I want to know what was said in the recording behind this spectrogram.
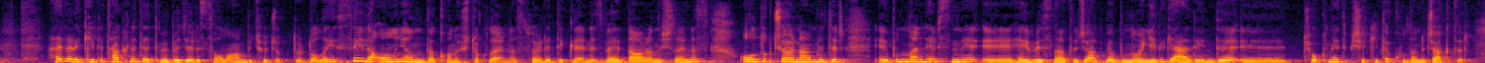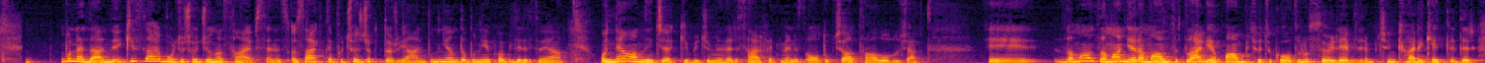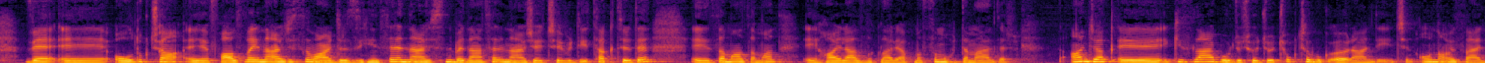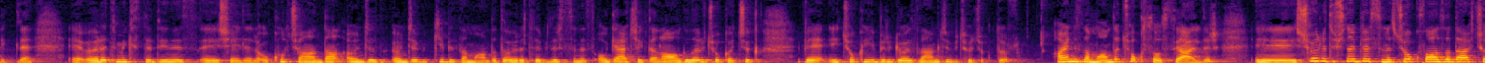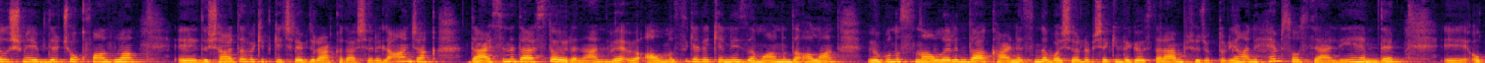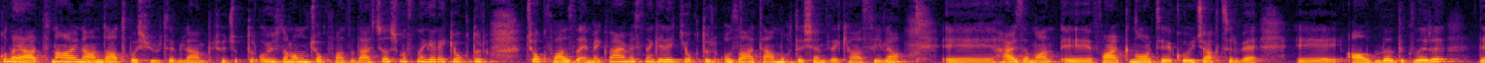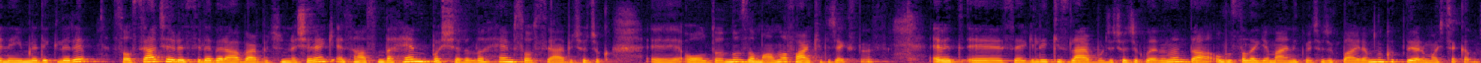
her hareketi taklit etme becerisi olan bir çocuktur. Dolayısıyla onun yanında konuştuklarınız, söyledikleriniz ve davranışlarınız oldukça önemlidir. E, bunların hepsini e, heybesine atacak ve bunu yeri geldiğinde e, çok net bir şekilde kullanacaktır. Bu nedenle ikizler burcu çocuğuna sahipseniz özellikle bu çocuktur yani bunun yanında bunu yapabiliriz veya o ne anlayacak gibi cümleleri sarf etmeniz oldukça hatalı olacaktır e, zaman zaman yaramazlıklar yapan bir çocuk olduğunu söyleyebilirim. Çünkü hareketlidir ve e, oldukça e, fazla enerjisi vardır. Zihinsel enerjisini bedensel enerjiye çevirdiği takdirde e, zaman zaman haylazlıklar yapması muhtemeldir. Ancak e, ikizler burcu çocuğu çok çabuk öğrendiği için ona özellikle e, öğretmek istediğiniz e, şeyleri okul çağından önce önceki bir zamanda da öğretebilirsiniz. O gerçekten algıları çok açık ve e, çok iyi bir gözlemci bir çocuktur. Aynı zamanda çok sosyaldir. Ee, şöyle düşünebilirsiniz. Çok fazla ders çalışmayabilir. Çok fazla dışarıda vakit geçirebilir arkadaşlarıyla. Ancak dersini derste öğrenen ve, alması gerekeni zamanında alan ve bunu sınavlarında, karnesinde başarılı bir şekilde gösteren bir çocuktur. Yani hem sosyalliği hem de e, okul hayatını aynı anda at başı yürütebilen bir çocuktur. O yüzden onun çok fazla ders çalışmasına gerek yoktur. Çok fazla emek vermesine gerek yoktur. O zaten muhteşem zekasıyla e, her zaman e, farkını ortaya koyacaktır ve e, algıladıkları, deneyimledikleri sosyal çevresiyle beraber bütünleşerek esasında hem başarılı hem sosyal bir çocuk e, olduğunu zamanla fark edeceksiniz. Evet e, sevgili ikizler burcu çocuklarının da Ulusal Egemenlik ve Çocuk Bayramı'nı kutluyorum. Hoşçakalın.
